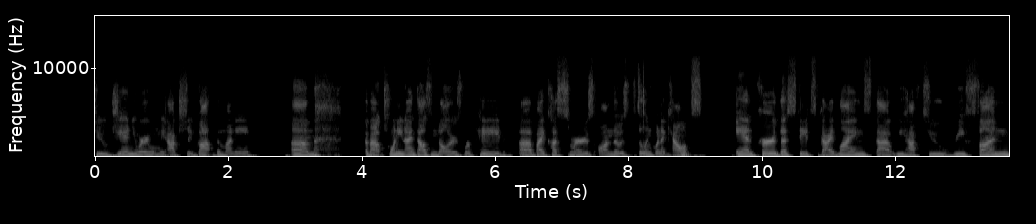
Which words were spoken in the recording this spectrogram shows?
to January, when we actually got the money, um, about $29,000 were paid uh, by customers on those delinquent accounts. And per the state's guidelines that we have to refund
